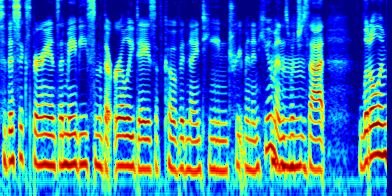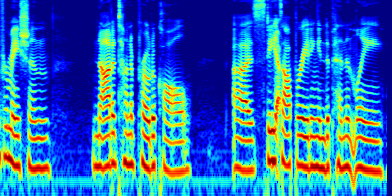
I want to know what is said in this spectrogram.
to this experience and maybe some of the early days of COVID-19 treatment in humans, mm-hmm. which is that little information, not a ton of protocol, uh, states operating independently,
